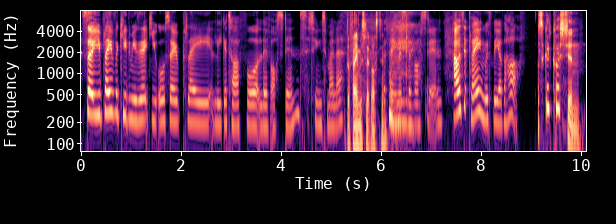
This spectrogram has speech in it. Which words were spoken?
so you play for Cue the Music. You also play lead guitar for Liv Austin, sitting to my left. The famous Liv Austin. The famous Liv Austin. How is it playing with the other half? That's a good question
